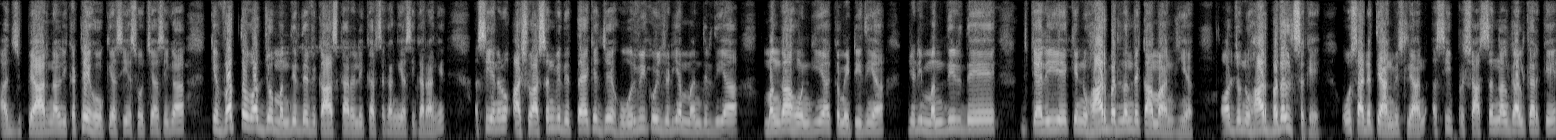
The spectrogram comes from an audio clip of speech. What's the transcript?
ਅੱਜ ਪਿਆਰ ਨਾਲ ਇਕੱਠੇ ਹੋ ਕੇ ਅਸੀਂ ਇਹ ਸੋਚਿਆ ਸੀਗਾ ਕਿ ਵੱਧ ਤੋਂ ਵੱਧ ਜੋ ਮੰਦਿਰ ਦੇ ਵਿਕਾਸ ਕਾਰਨ ਲਈ ਕਰ ਸਕਾਂਗੇ, ਅਸੀਂ ਕਰਾਂਗੇ। ਅਸੀਂ ਇਹਨਾਂ ਨੂੰ ਆਸ਼ਵਾਸਨ ਵੀ ਦਿੱਤਾ ਹੈ ਕਿ ਜੇ ਹੋਰ ਵੀ ਕੋਈ ਜਿਹੜੀਆਂ ਮੰਦਿਰ ਦੀਆਂ ਮੰਗਾਂ ਹੋਣਗੀਆਂ, ਕਮੇਟੀ ਦੀਆਂ, ਜਿਹੜੀ ਮੰਦਿਰ ਦੇ ਕਹਿ ਲਈਏ ਕਿ ਨੁਹਾਰ ਬਦਲਣ ਦੇ ਕੰਮ ਆਣਗੀਆਂ ਔਰ ਜੋ ਨੁਹਾਰ ਬਦਲ ਸਕੇ, ਉਹ ਸਾਡੇ ਧਿਆਨ ਵਿੱਚ ਲਿਆਣ ਅਸੀਂ ਪ੍ਰਸ਼ਾਸਨ ਨਾਲ ਗੱਲ ਕਰਕੇ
